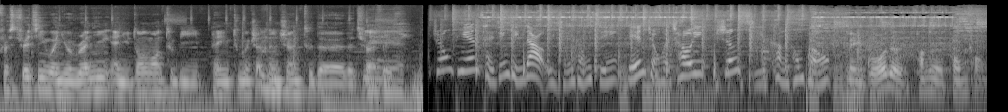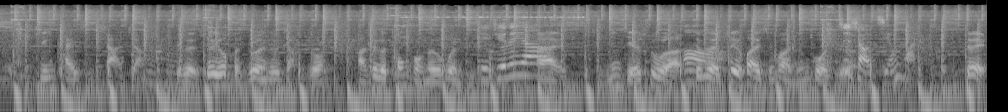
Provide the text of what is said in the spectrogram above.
frustrating when you're running and you don't want to be paying too much attention to the, the Mm-hmm. yeah, traffic. yeah. 中天财经频道与您同行，联准会超音升息抗通膨。美国的他们的通膨呢已经开始下降，对不对？所以有很多人都讲说啊，这个通膨的问题，解决了呀，哎，已经结束了，哦对不对？最坏的情况已经过去了至，少减缓。对，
